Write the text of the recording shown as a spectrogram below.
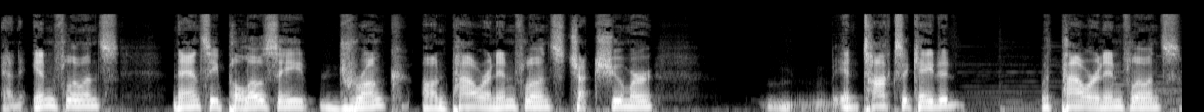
and influence, Nancy Pelosi drunk on power and influence, Chuck Schumer intoxicated with power and influence.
